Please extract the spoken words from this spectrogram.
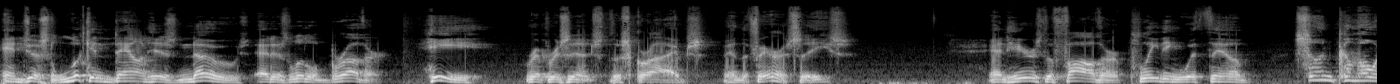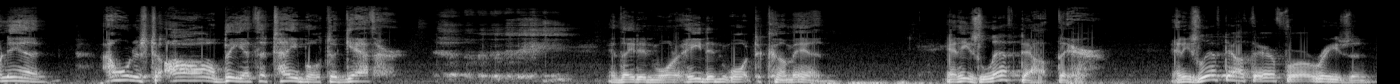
and just looking down his nose at his little brother. he represents the scribes and the Pharisees. And here's the father pleading with them Son, come on in. I want us to all be at the table together. And they didn't want he didn't want to come in. And he's left out there. And he's left out there for a reason.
